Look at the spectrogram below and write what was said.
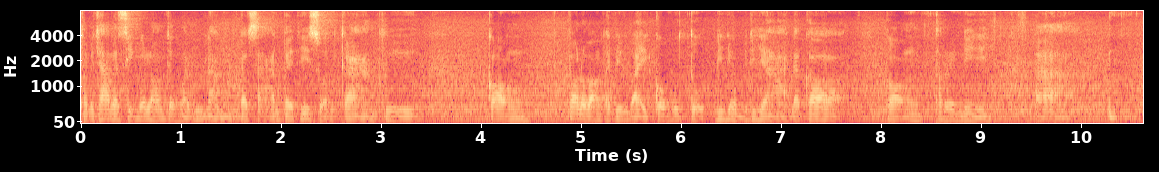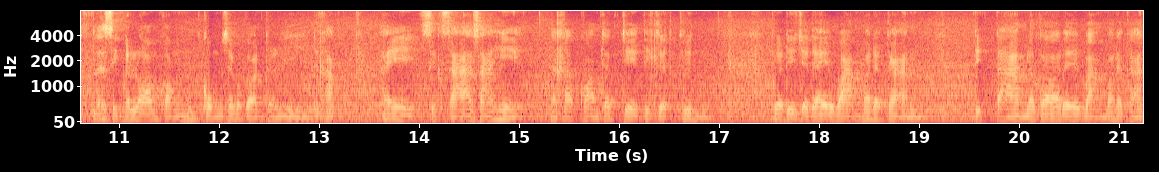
ธรรมชาติและสิ่งแวดล้อมจังหวัดบุรีรัมย์ประสานไปที่ส่วนกลางคือกองเฝ้าระวังแผ่นดินไหวกรมอุตุนิยมวิทยา แล้วก็กองธรณี และสิ่งแวดล้อมของกรมทรัพยากรธรณีนะครับ ให้ศึกษาสาเหตุนะครับ ความชัดเจนที่เกิดขึ้น เพื่อที่จะได้วางมาตรการติดตามแล้วก็ได้วางมาตรการ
